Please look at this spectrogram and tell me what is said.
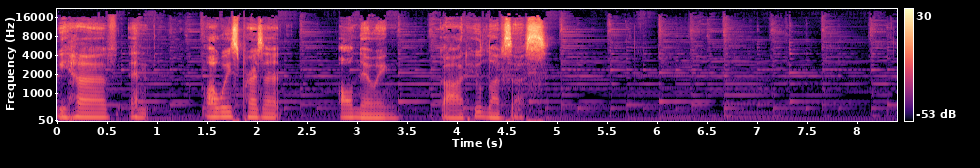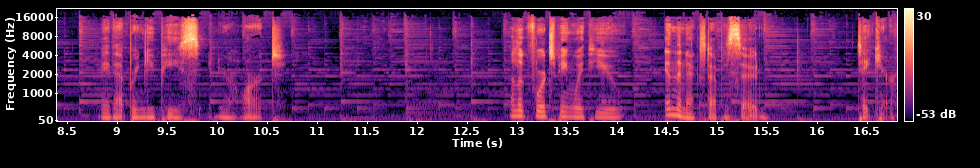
We have an always present, all knowing God who loves us. May that bring you peace in your heart. I look forward to being with you in the next episode. Take care.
